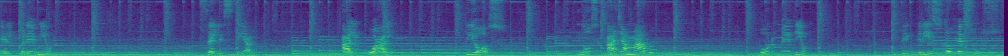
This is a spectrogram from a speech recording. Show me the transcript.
el premio celestial al cual Dios nos ha llamado por medio de Cristo Jesús.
